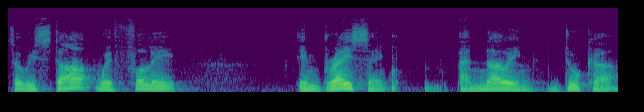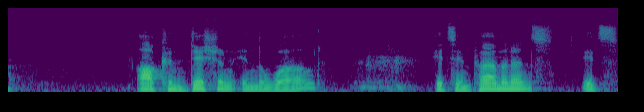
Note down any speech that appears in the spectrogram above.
So we start with fully embracing and knowing dukkha, our condition in the world, its impermanence, its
